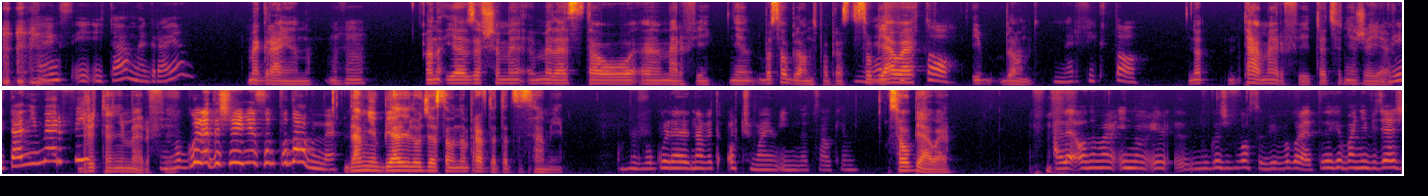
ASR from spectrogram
Hanks i, i ta, Meg Ryan? Meg Ryan. Mhm. On, ja zawsze my, mylę z tą e, Murphy. Nie, bo są blond po prostu. Są Murphy białe kto? i blond. Murphy kto? No ta Murphy, ta co nie żyje. Brytanii Murphy? Brittany Murphy. W ogóle te siebie nie są podobne. Dla mnie biali ludzie są naprawdę tacy sami. One w ogóle nawet oczy mają inne całkiem. Są białe. Ale one mają inną długość włosów i w ogóle. Ty chyba nie widziałeś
